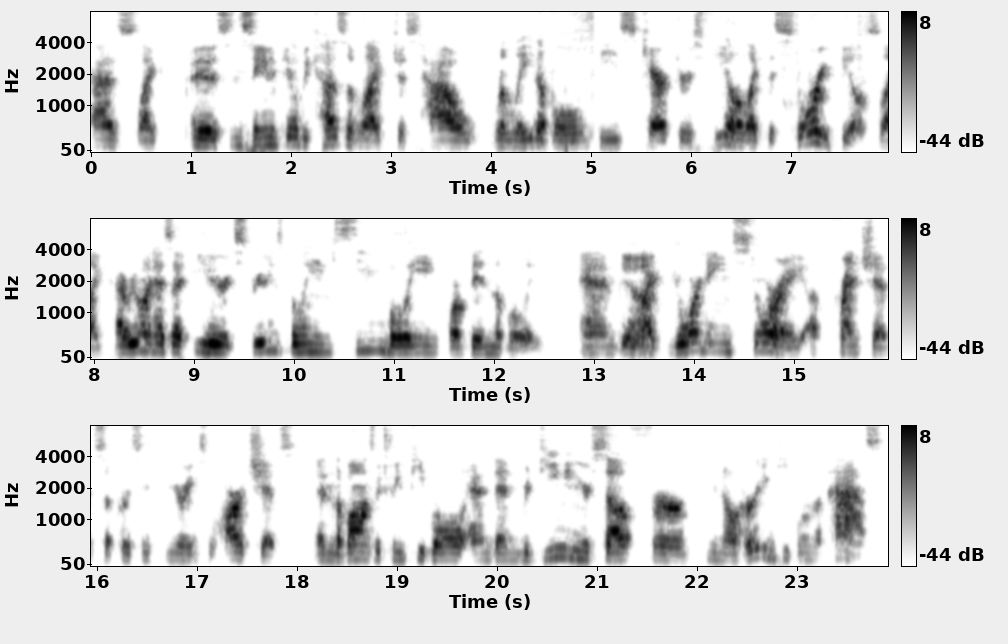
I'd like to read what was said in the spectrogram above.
has like it's insane appeal because of like just how relatable these characters feel. Like the story feels like everyone has either experienced bullying, seen bullying, or been the bully. And Yeah. like your name story of friendships, of persevering through hardships, and the bonds between people, and then redeeming yourself for you know hurting people in the past.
